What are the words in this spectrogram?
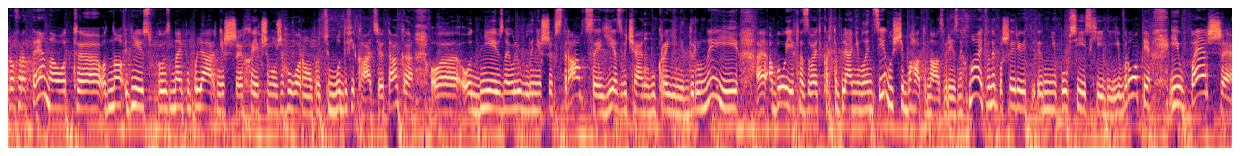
про гратен, а от е, одна однією з з найпопулярніших, якщо ми вже говоримо про цю модифікацію, так е, однією з найулюбленіших страв це є звичайно в Україні дируни, і е, або їх називають картопляні млинці. Ну ще багато назв різних мають. Вони поширюють по всій східній Європі. І вперше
